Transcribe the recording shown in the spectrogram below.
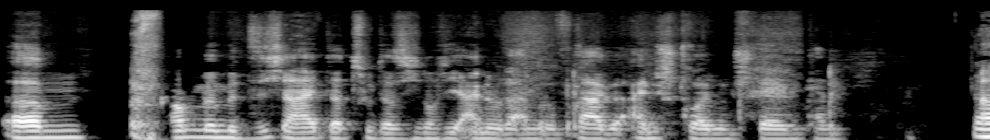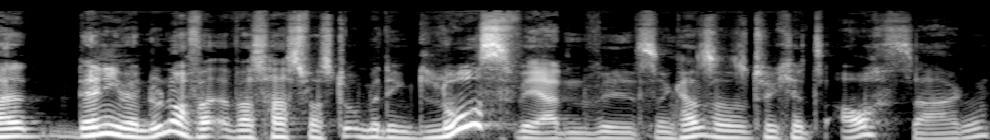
ähm, kommen wir mit Sicherheit dazu, dass ich noch die eine oder andere Frage einstreuen und stellen kann. Äh, Danny, wenn du noch was hast, was du unbedingt loswerden willst, dann kannst du das natürlich jetzt auch sagen.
